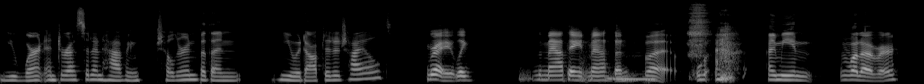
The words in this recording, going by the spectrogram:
you weren't interested in having children, but then you adopted a child? Right, like the math ain't mathin'. But I mean, whatever.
